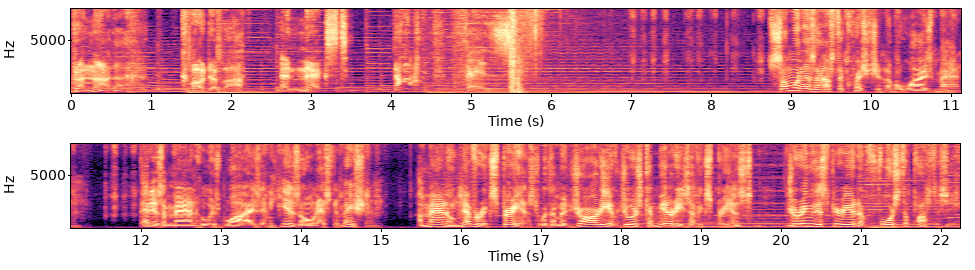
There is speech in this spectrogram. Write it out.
Granada, Cordoba, and next, Fez. Someone has asked the question of a wise man. That is, a man who is wise in his own estimation. A man who never experienced what the majority of Jewish communities have experienced during this period of forced apostasy.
